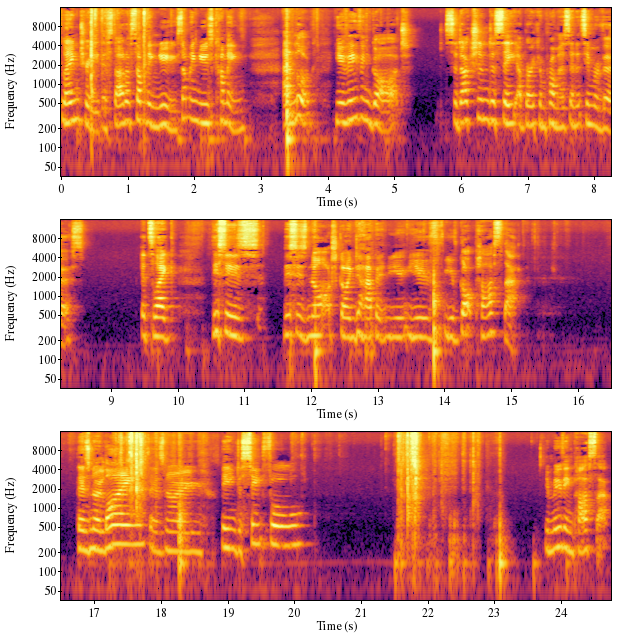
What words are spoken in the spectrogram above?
flame tree, the start of something new. Something new is coming. And look, you've even got seduction, deceit, a broken promise, and it's in reverse. It's like this is this is not going to happen. You you've you've got past that. There's no lying, there's no being deceitful. You're moving past that.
